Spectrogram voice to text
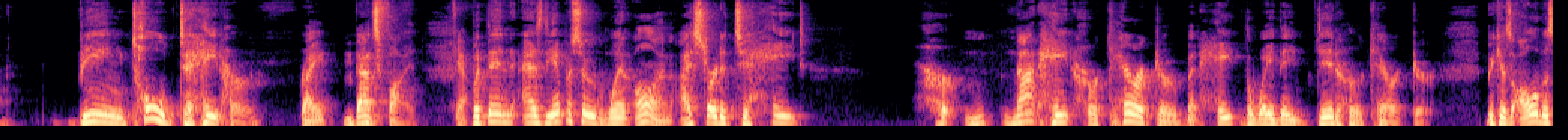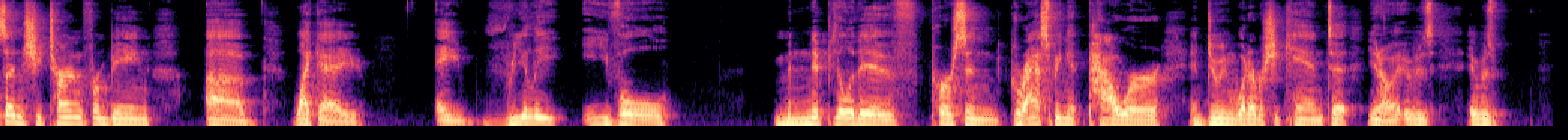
being told to hate her, right? That's fine. Yeah. But then as the episode went on, I started to hate her, n- not hate her character, but hate the way they did her character, because all of a sudden she turned from being uh like a a really evil manipulative person grasping at power and doing whatever she can to you know it was it was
